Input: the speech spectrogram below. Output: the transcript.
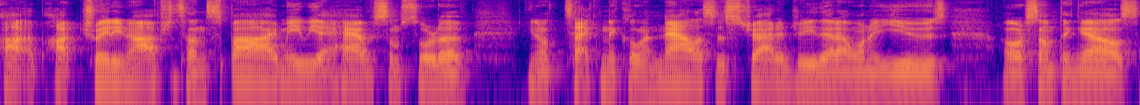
uh, trading options on SPY. Maybe I have some sort of you know technical analysis strategy that I want to use or something else.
